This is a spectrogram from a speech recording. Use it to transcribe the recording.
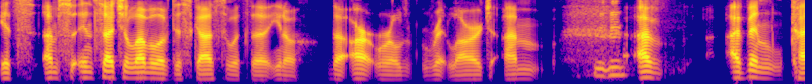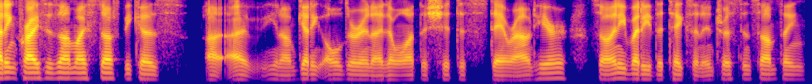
it's I'm in such a level of disgust with the, you know, the art world writ large. I'm hmm I've I've been cutting prices on my stuff because I, I, you know, I'm getting older and I don't want the shit to stay around here. So anybody that takes an interest in something,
